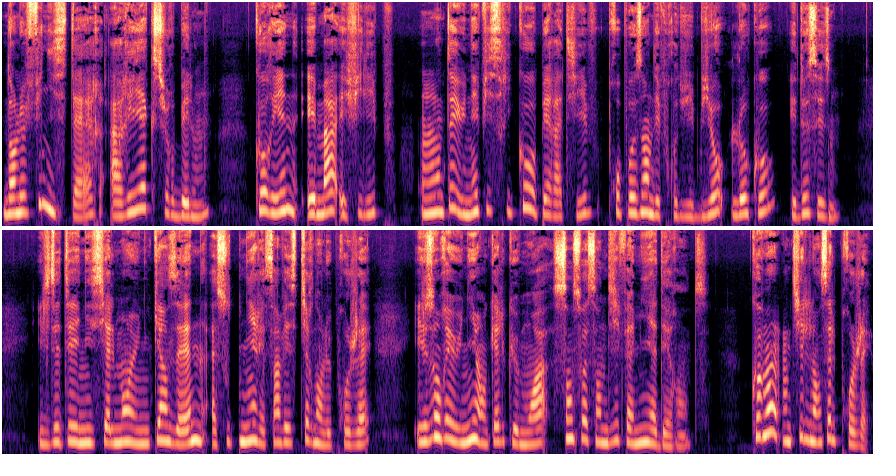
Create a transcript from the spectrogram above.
Dans le Finistère, à Riec-sur-Bellon, Corinne, Emma et Philippe ont monté une épicerie coopérative proposant des produits bio, locaux et de saison. Ils étaient initialement une quinzaine à soutenir et s'investir dans le projet. Ils ont réuni en quelques mois 170 familles adhérentes. Comment ont-ils lancé le projet?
